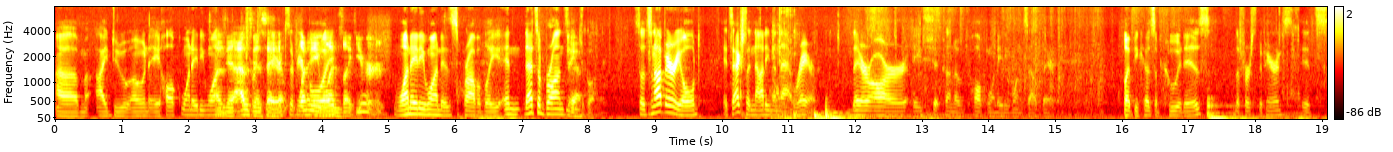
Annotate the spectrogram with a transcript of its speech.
Um, I do own a Hulk 181. I was gonna, I the was gonna say appearance of your boy. 181's like your 181 is probably, and that's a Bronze Yeah. Age book. So it's not very old. It's actually not even that rare. There are a shit ton of Hulk 181s out there. But because of who it is, the first appearance, it's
